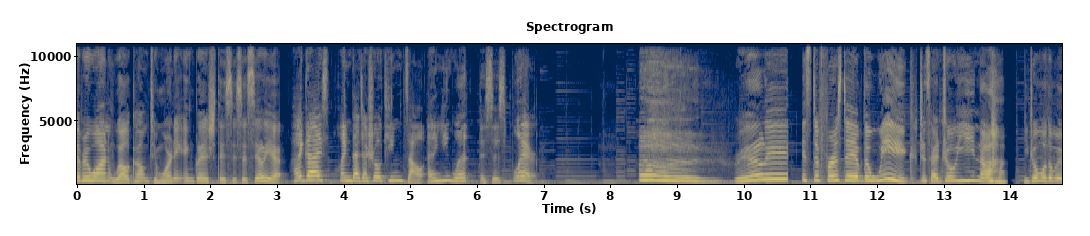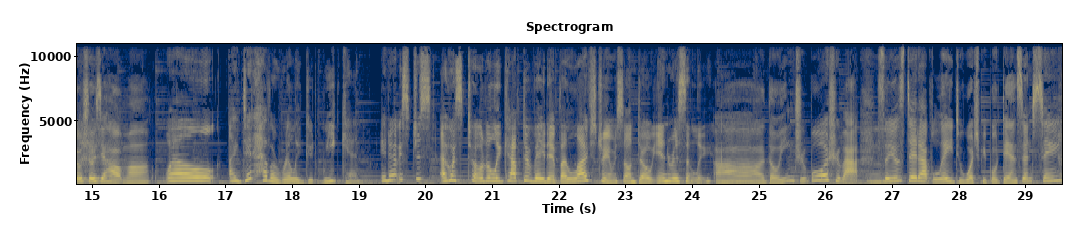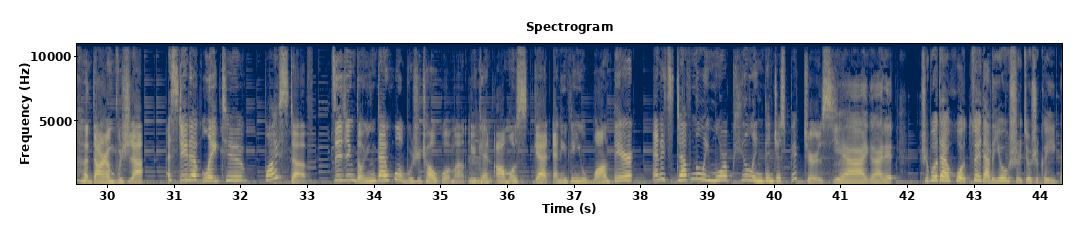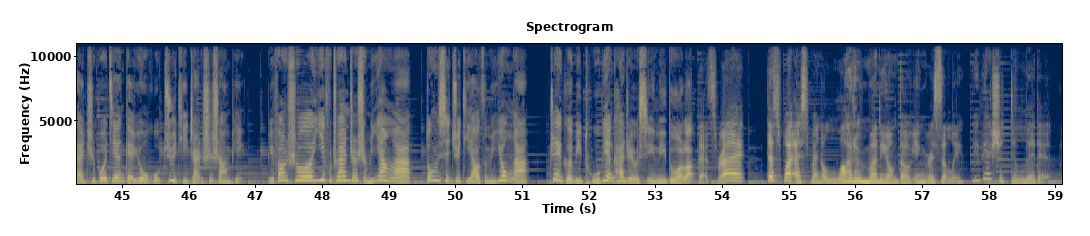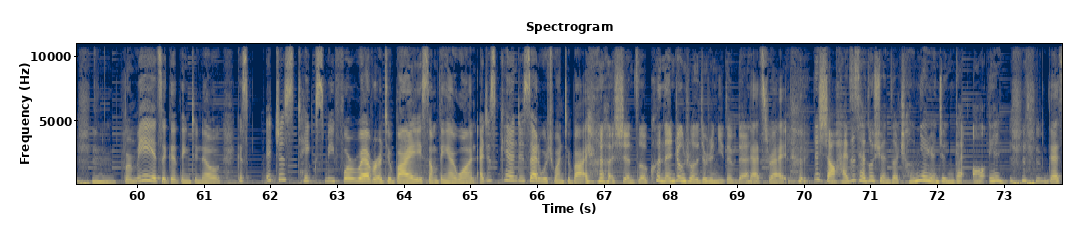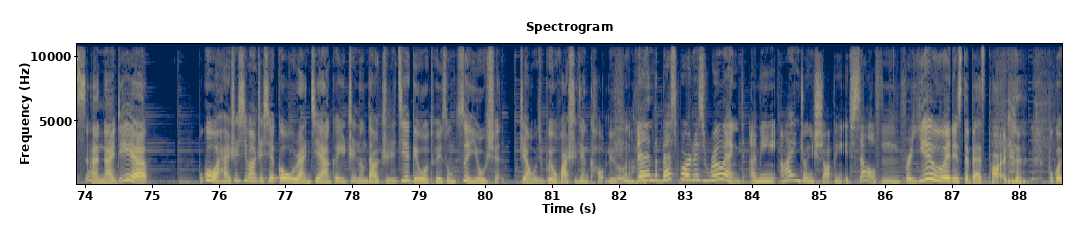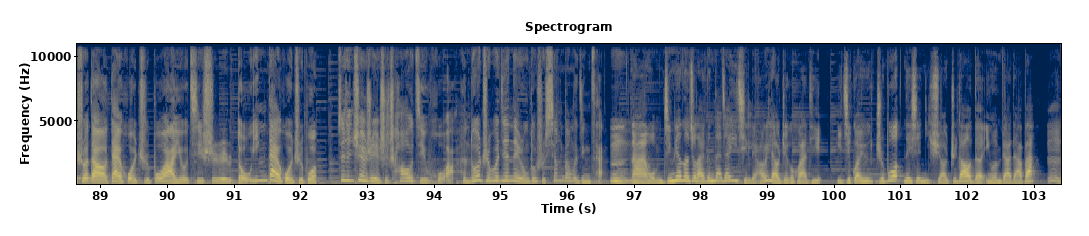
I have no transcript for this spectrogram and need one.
everyone, welcome to Morning English. This is Cecilia. Hi guys, 欢迎大家收听早安英文。This is Blair. really? It's the first day of the week. 这才周一呢。你周末都没有休息好吗？Well, I did have a really good weekend. You know, it's just I was totally captivated by live streams on Douyin recently. Ah, So you stayed up late to watch people dance and sing? 当然不是啊，I stayed up late to buy stuff. 最近抖音带货不是超火吗、嗯、？You can almost get anything you want there, and it's definitely more appealing than just pictures. Yeah, I got it. 直播带货最大的优势就是可以在直播间给用户具体展示商品。 比方说衣服穿着什么样啊，东西具体要怎么用啊，这可比图片看着有吸引力多了。That's right. That's why I spend a lot of money on Douyin recently. Maybe I should delete it. For me, it's a good thing to know because it just takes me forever to buy something I want. I just can't decide which one to buy. 选择困难症说的就是你，对不对？That's right. 但小孩子才做选择，成年人就应该 all in. That's an idea. 不过我还是希望这些购物软件啊，可以智能到直接给我推送最优选，这样我就不用花时间考虑了。Then the best part is ruined. I mean, I enjoy shopping itself. 嗯，For you, it is the best part. 不过说到带货直播啊，尤其是抖音带货直播，最近确实也是超级火啊，很多直播间内容都是相当的精彩。嗯，那我们今天呢，就来跟大家一起聊一聊这个话题，以及关于直播那些你需要知道的英文表达吧。嗯。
